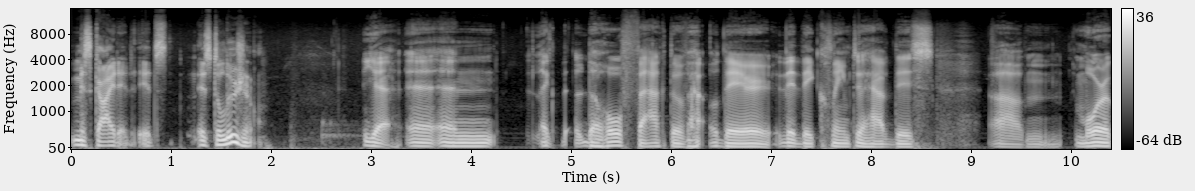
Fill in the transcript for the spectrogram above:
misguided. It's it's delusional. Yeah, and, and like the whole fact of how they they they claim to have this um, moral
